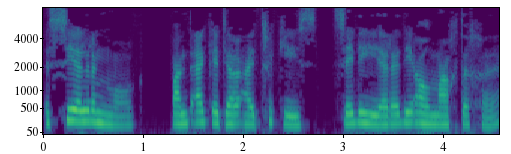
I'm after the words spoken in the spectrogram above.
een seelring maak, want ik het jou uitgekies, sê die Heere die Almachtige.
